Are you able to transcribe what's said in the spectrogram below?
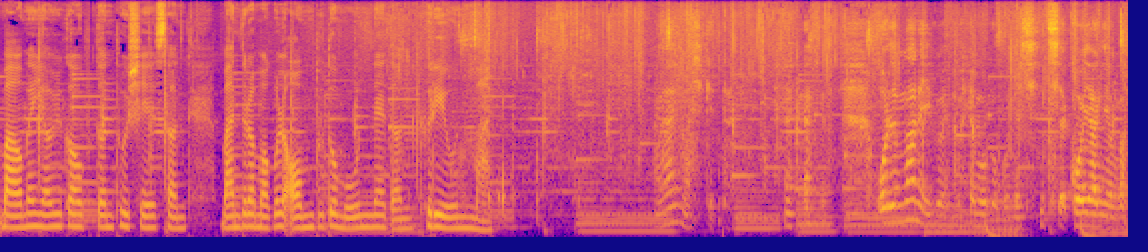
마음에 여유가 없던 도시에선 만들어 먹을 엄두도 못 내던 그리운 맛. 맛있겠다. 오랜만에 이거 해 먹어보네 진짜 고향의 맛.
